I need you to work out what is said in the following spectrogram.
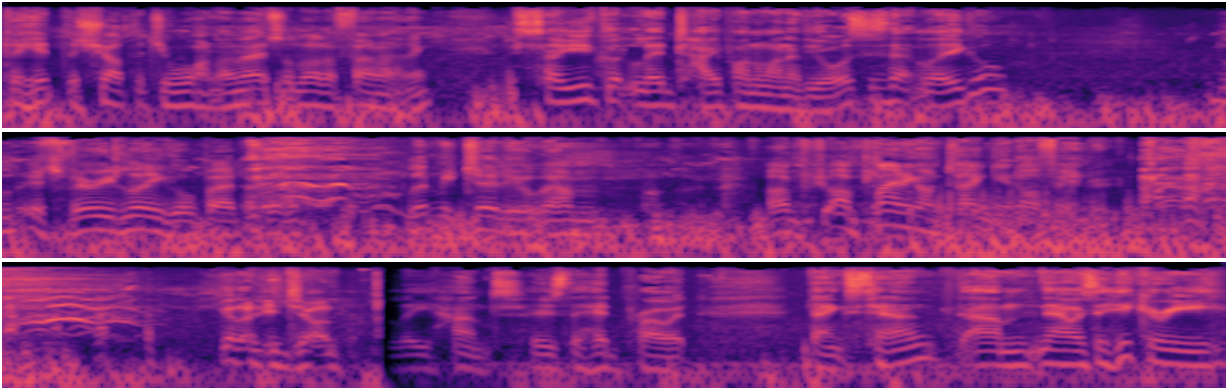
to hit the shot that you want, and that's a lot of fun, I think. So you've got lead tape on one of yours. Is that legal? It's very legal, but uh, let me tell you, um, I'm, I'm planning on taking it off, Andrew. Good on you, John. Lee Hunt, who's the head pro at Bankstown. Um, now, it's a Hickory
